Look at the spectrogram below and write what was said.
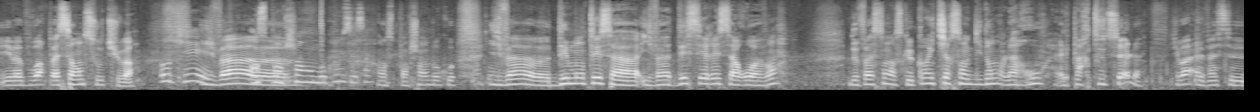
et il va pouvoir passer en dessous, tu vois. Ok. Il va En se euh, penchant beaucoup, c'est ça? en se penchant beaucoup. Il va euh, démonter sa, il va desserrer sa roue avant, de façon à ce que quand il tire son guidon, la roue, elle part toute seule. Tu vois, elle va se,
